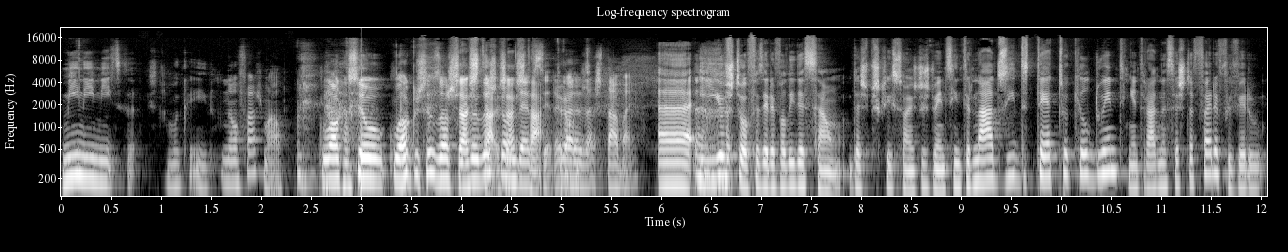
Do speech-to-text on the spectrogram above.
minimiza. Está-me a cair. Não faz mal. Coloque, seu, coloque os seus observadores como deve está, ser. Pronto. Agora já está bem. Uh, e eu estou a fazer a validação das prescrições dos doentes internados e deteto aquele doente. Tinha entrado na sexta-feira, fui ver o,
